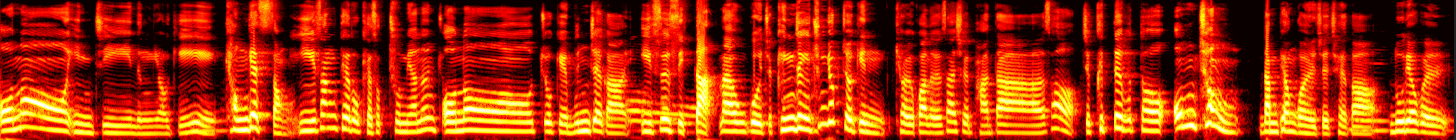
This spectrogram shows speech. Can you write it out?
언어 인지 능력이 경계성 이 상태로 계속 두면은 언어 쪽에 문제가 있을 수 있다라고 이제 굉장히 충격적인 결과를 사실 받아서 이제 그때부터 엄청 남편과 이제 제가 노력을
